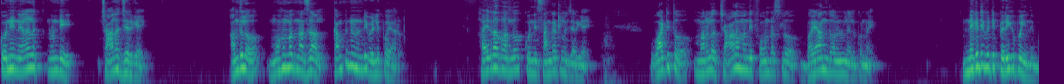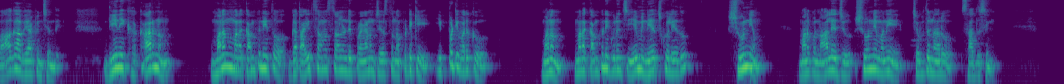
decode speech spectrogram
కొన్ని నెలల నుండి చాలా జరిగాయి. అందులో మొహమ్మద్ నజాల్ కంపెనీ నుండి వెళ్ళిపోయారు. హైదరాబాద్లో కొన్ని సంఘటనలు జరిగాయి. వాటితో మనలో చాలా మంది ఫౌండర్స్లో భయాందోళనలు నెలకొన్నాయి. నెగటివిటీ పెరిగిపోయింది బాగా వ్యాపించింది. దీనికి కారణం మనం మన కంపెనీతో గత ఐదు సంవత్సరాల నుండి ప్రయాణం చేస్తున్నప్పటికీ ఇప్పటి వరకు మనం మన కంపెనీ గురించి ఏమి నేర్చుకోలేదు. శూన్యం. మనకు నాలెడ్జ్ శూన్యమని చెబుతున్నారు సాధు సింగ్.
